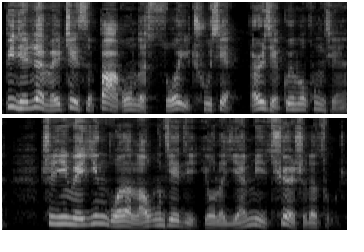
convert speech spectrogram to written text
并且认为这次罢工的所以出现，而且规模空前，是因为英国的劳工阶级有了严密确实的组织。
